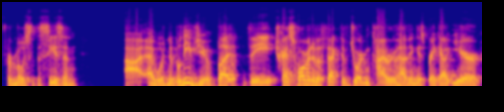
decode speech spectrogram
for most of the season, I, I wouldn't have believed you. But the transformative effect of Jordan Kyrou having his breakout year,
